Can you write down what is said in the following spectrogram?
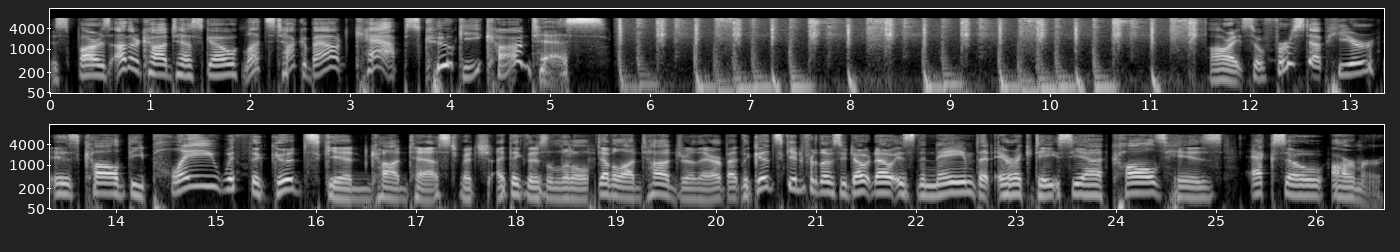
as far as other contests go, let's talk about Cap's kooky contests. All right, so first up here is called the Play with the Good Skin contest, which I think there's a little double entendre there. But the Good Skin, for those who don't know, is the name that Aric Dacia calls his exo armor.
